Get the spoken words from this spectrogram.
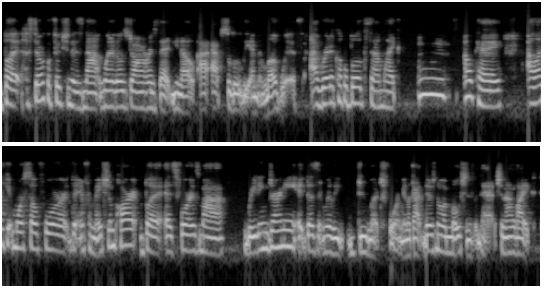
But historical fiction is not one of those genres that you know I absolutely am in love with. I've read a couple books and I'm like, mm, okay. I like it more so for the information part, but as far as my reading journey, it doesn't really do much for me. Like I, there's no emotions attached, and I like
